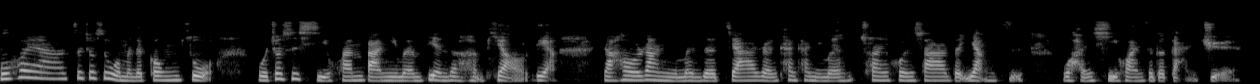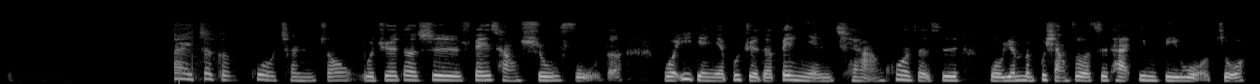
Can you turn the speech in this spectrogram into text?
不会啊，这就是我们的工作。我就是喜欢把你们变得很漂亮，然后让你们的家人看看你们穿婚纱的样子。我很喜欢这个感觉。在这个过程中，我觉得是非常舒服的。我一点也不觉得被勉强，或者是我原本不想做的事，他硬逼我做。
